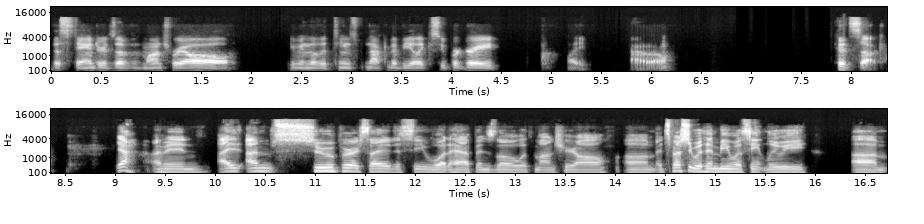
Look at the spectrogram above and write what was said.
the standards of Montreal, even though the team's not going to be like super great, like I don't know, could suck. yeah. I mean, I I'm super excited to see what happens though with Montreal, um, especially with him being with St. Louis, um,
